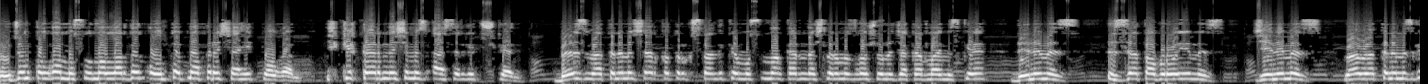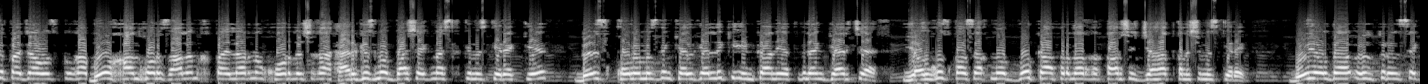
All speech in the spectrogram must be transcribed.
Hujum qilgan musulmonlardan 14 nafari shahid bo'lgan. Ikki qarindoshimiz asirga tushgan. Biz vatanimiz Sharqi Turkistondagi musulmon qarindoshlarimizga shuni jakarlaymizki, dinimiz, izzat obro'yimiz, jinimiz va vatanimizga tajovuz qilgan bu xonxo'r zolim Xitoylarning xo'rlishiga hargizmi bosh egmasligimiz kerakki, biz qo'limizdan kelganligi imkoniyat bilan garchi yolg'iz qolsaqmi bu kofirlarga qarshi jihad qilishimiz kerak. Bu yo'lda o'ltirilsak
